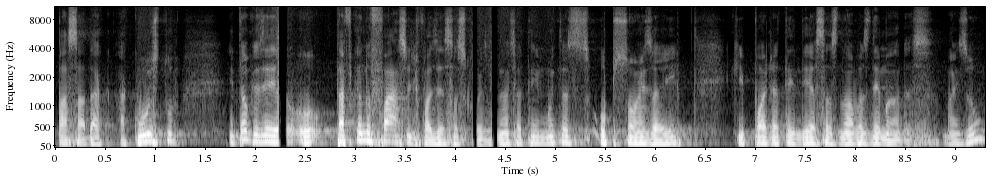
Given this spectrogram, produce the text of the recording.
passada a, a custo. Então, quer dizer, está ficando fácil de fazer essas coisas. Né? Você tem muitas opções aí que pode atender essas novas demandas. Mais um?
